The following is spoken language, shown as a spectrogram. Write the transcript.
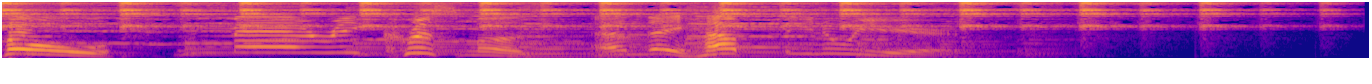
Ho! Merry Christmas and a Happy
